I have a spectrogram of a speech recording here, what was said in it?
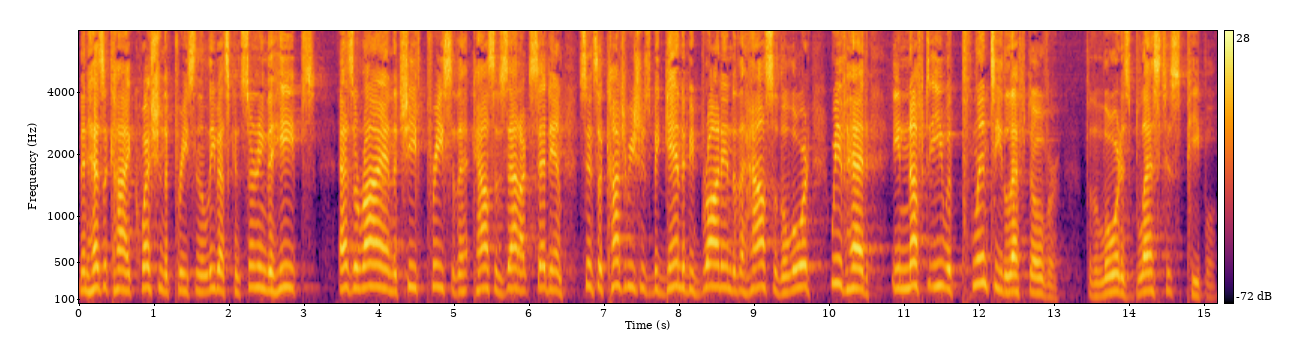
Then Hezekiah questioned the priests and the Levites concerning the heaps. Azariah the chief priest of the house of Zadok said to him, Since the contributions began to be brought into the house of the Lord, we've had enough to eat with plenty left over. For the Lord has blessed his people,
